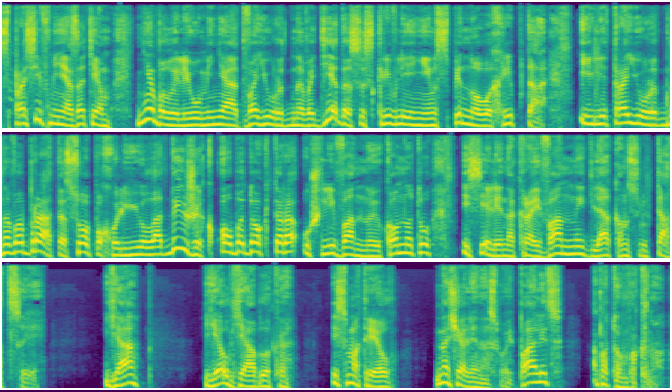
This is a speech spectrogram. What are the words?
Спросив меня затем, не было ли у меня двоюродного деда с искривлением спинного хребта или троюродного брата с опухолью лодыжек, оба доктора ушли в ванную комнату и сели на край ванны для консультации. Я ел яблоко и смотрел Вначале на свой палец, а потом в окно.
